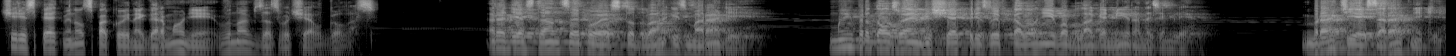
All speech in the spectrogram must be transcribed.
Через пять минут спокойной гармонии вновь зазвучал голос. Радиостанция ПОЭ-102 из Марадии мы продолжаем вещать призыв колонии во благо мира на Земле. Братья и соратники,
